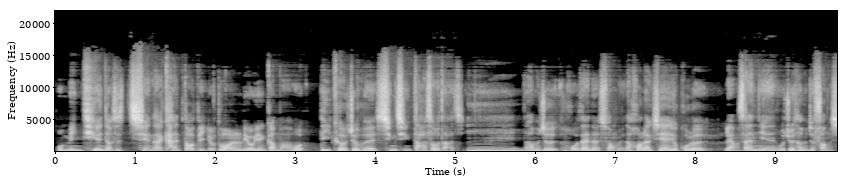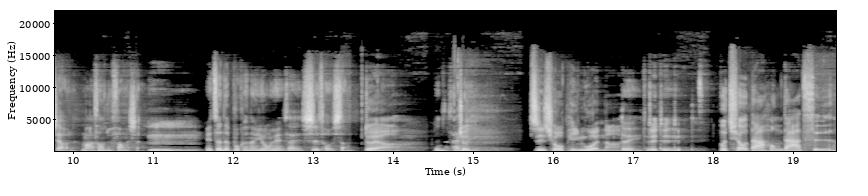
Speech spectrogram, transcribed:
我明天要是前来看到底有多少人留言干嘛，我立刻就会心情大受打击。嗯，他们就活在那上面。那后来现在又过了两三年，我觉得他们就放下了，马上就放下。嗯，因为真的不可能永远在势头上。对啊，真的太就只求平稳啊。对对对对，不求大红大紫。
